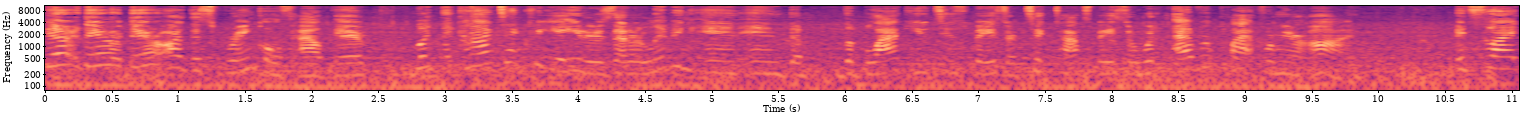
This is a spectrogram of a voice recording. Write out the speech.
There, there, there are the sprinkles out there but the content creators that are living in in the the black YouTube space or TikTok space or whatever platform you're on, it's like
